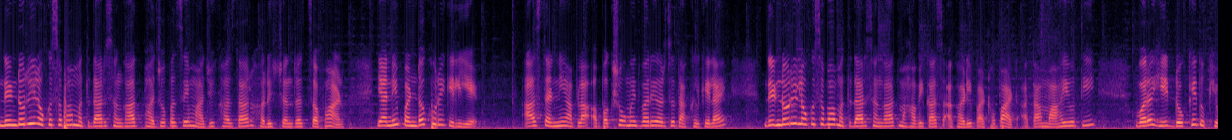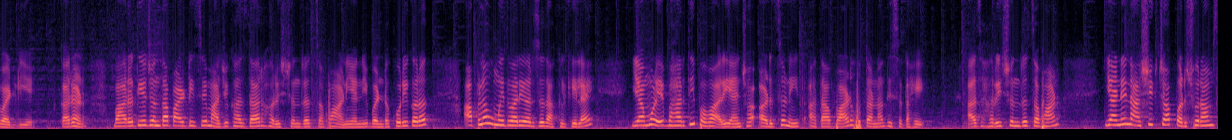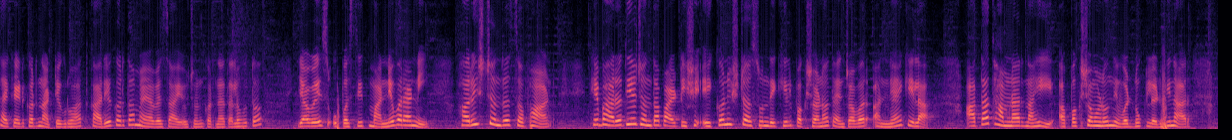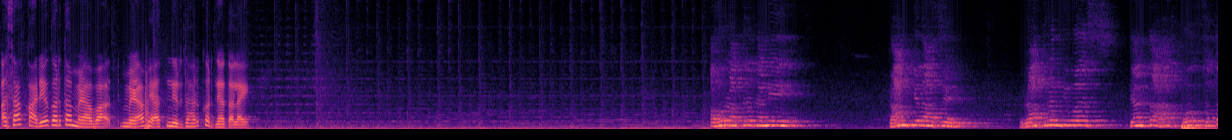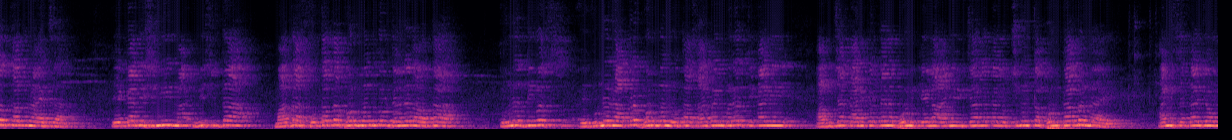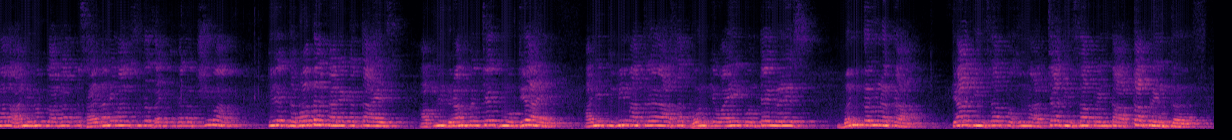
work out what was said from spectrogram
दिंडोरी लोकसभा मतदारसंघात भाजपचे माजी खासदार हरिश्चंद्र चव्हाण यांनी बंडखोरी केली आहे. आज त्यांनी आपला अपक्ष उमेदवारी अर्ज दाखल केला आहे दिंडोरी लोकसभा मतदारसंघात महाविकास आघाडी पाठोपाठ आता महायुतीवरही डोकेदुखी वाढली आहे. कारण भारतीय जनता पार्टीचे माजी खासदार हरिश्चंद्र चव्हाण यांनी बंडखोरी करत आपला उमेदवारी अर्ज दाखल केला आहे यामुळे भारती पवार यांच्या अडचणीत आता वाढ होताना दिसत आहे. आज हरिश्चंद्र चव्हाण याने नाशिकच्या परशुराम सायकेडकर नाट्यगृहात कार्यकर्ता मेळाव्याचं आयोजन करण्यात आलं होतं. यावेळेस उपस्थित मान्यवरांनी हरिश्चंद्र चव्हाण हे भारतीय जनता पार्टीशी एकनिष्ठ असून देखील पक्षानं त्यांच्यावर अन्याय केला. आता थांबणार नाही अपक्ष म्हणून निवडणूक लढविणार असा कार्यकर्ता मेळावा मेळाव्यात निर्धार करण्यात आलाय. अहोरात्र त्यांनी काम केलं असेल. रात्रंदिवस त्यांचा हा फोन सतत चालू राहायचा. एका दिवशी मी मा मी सुद्धा माझा स्वतःचा फोन बंद करून ठेवलेला होता. पूर्ण दिवस पूर्ण रात्र फोन बंद होता. साहेबांनी बऱ्याच ठिकाणी आमच्या कार्यकर्त्यांना फोन केला आणि विचारलं का लक्ष्मीचा फोन का बंद आहे? आणि सकाळी जेव्हा मला हा निरोप लागला तर साहेबांनी मला सुद्धा सांगितलं का लक्ष्मण तू एक जबाबदार कार्यकर्ता आहेस. आपली ग्रामपंचायत मोठी आहे आणि तुम्ही मात्र असा फोन केव्हाही कोणत्याही वेळेस बंद करू नका. त्या दिवसापासून आजच्या दिवसापर्यंत आत्तापर्यंत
